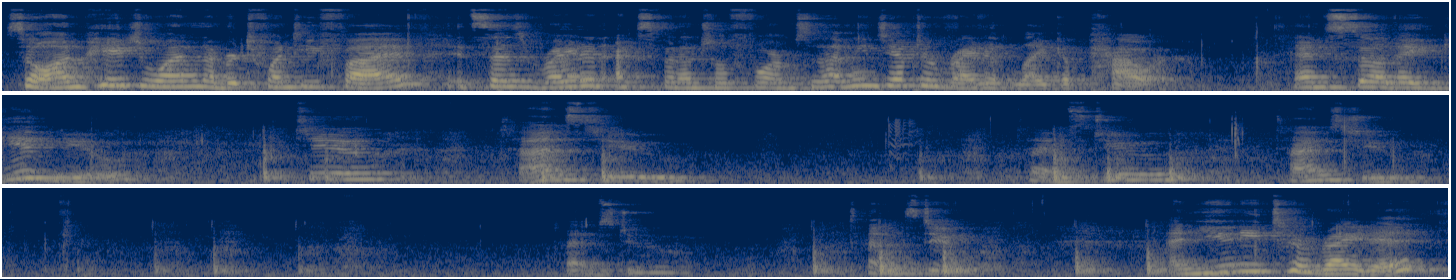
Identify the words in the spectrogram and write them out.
So on page one, number 25, it says write an exponential form. So that means you have to write it like a power. And so they give you 2 times 2 times 2 times 2 times 2 times 2. And you need to write it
